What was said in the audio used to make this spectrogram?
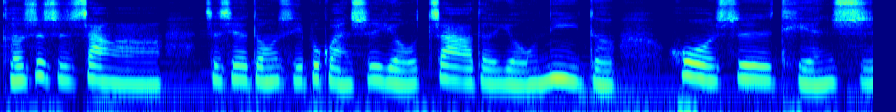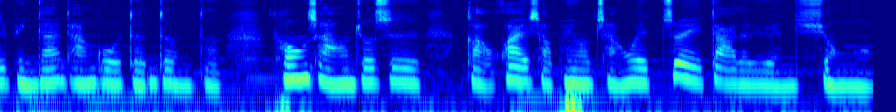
可事实上啊，这些东西不管是油炸的、油腻的，或是甜食、饼干、糖果等等的，通常就是搞坏小朋友肠胃最大的元凶哦。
